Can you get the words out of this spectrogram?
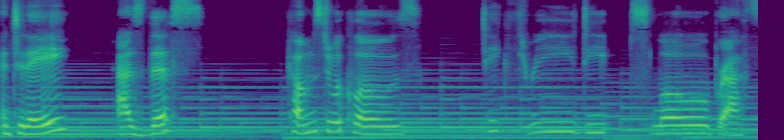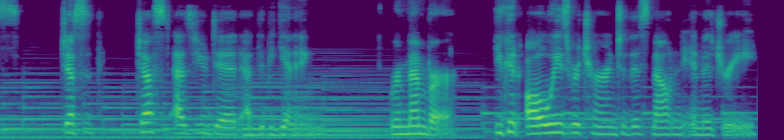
And today, as this comes to a close, take three deep, slow breaths, just, just as you did at the beginning. Remember, you can always return to this mountain imagery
